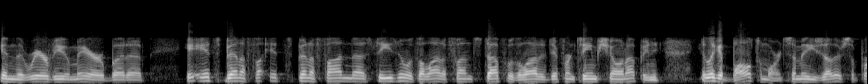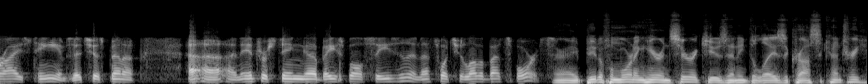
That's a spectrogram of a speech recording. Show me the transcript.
in the rearview mirror. But uh, it, it's been a fu- it's been a fun uh, season with a lot of fun stuff with a lot of different teams showing up. And you look at Baltimore and some of these other surprise teams. It's just been a uh, an interesting uh, baseball season, and that's what you love about sports. All right, beautiful morning here in Syracuse. Any delays across the country?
